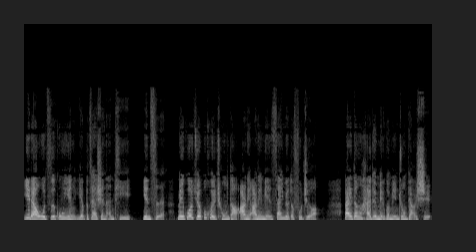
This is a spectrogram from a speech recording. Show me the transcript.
医疗物资供应也不再是难题，因此美国绝不会重蹈2020年3月的覆辙。拜登还对美国民众表示，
